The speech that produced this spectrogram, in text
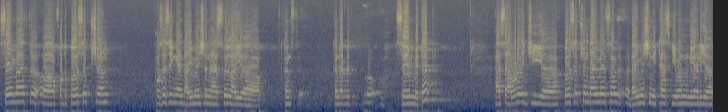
Same as the, uh, for the perception, processing and dimension as well I uh, con conducted same method. As average perception dimension, dimension it has given nearly uh,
